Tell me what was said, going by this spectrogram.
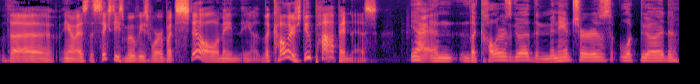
the you know as the 60s movies were but still i mean you know the colors do pop in this Yeah, and the color's good, the miniatures look good.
